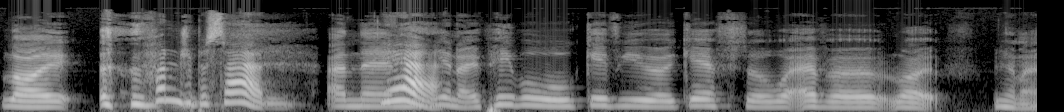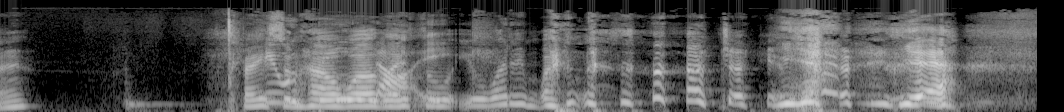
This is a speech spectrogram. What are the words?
Like, 100%. and then Yeah. you know people will give you a gift or whatever. Like you know. Based on how well like- they thought your wedding went. Yeah, yeah.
